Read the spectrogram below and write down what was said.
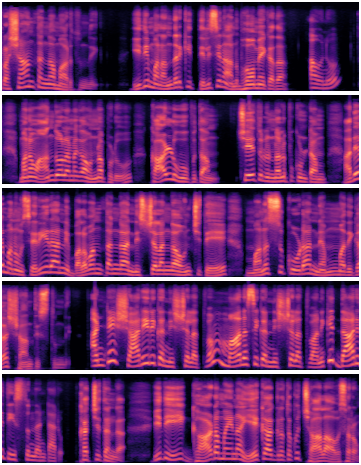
ప్రశాంతంగా మారుతుంది. ఇది మనందరికీ తెలిసిన అనుభవమే కదా. అవును. మనం ఆందోళనగా ఉన్నప్పుడు కాళ్ళు ఊపుతాం చేతులు నలుపుకుంటాం అదే మనం శరీరాన్ని బలవంతంగా నిశ్చలంగా ఉంచితే మనస్సు కూడా నెమ్మదిగా శాంతిస్తుంది. అంటే శారీరక నిశ్చలత్వం మానసిక నిశ్చలత్వానికి దారి తీస్తుందంటారు ఖచ్చితంగా. ఇది గాఢమైన ఏకాగ్రతకు చాలా అవసరం.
